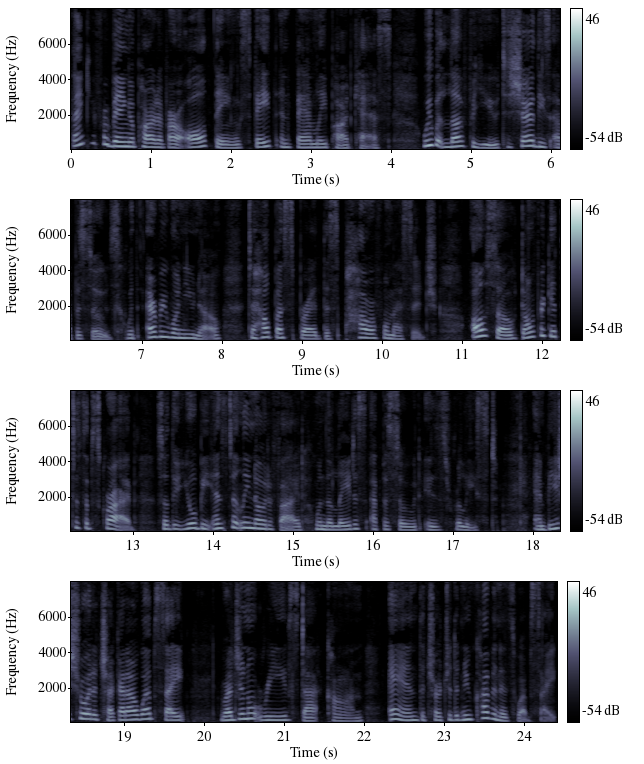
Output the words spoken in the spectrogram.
Thank you for being a part of our All Things Faith and Family podcast. We would love for you to share these episodes with everyone you know to help us spread this powerful message. Also, don't forget to subscribe so that you'll be instantly notified when the latest episode is released. And be sure to check out our website, reginaldreaves.com, and the Church of the New Covenant's website,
